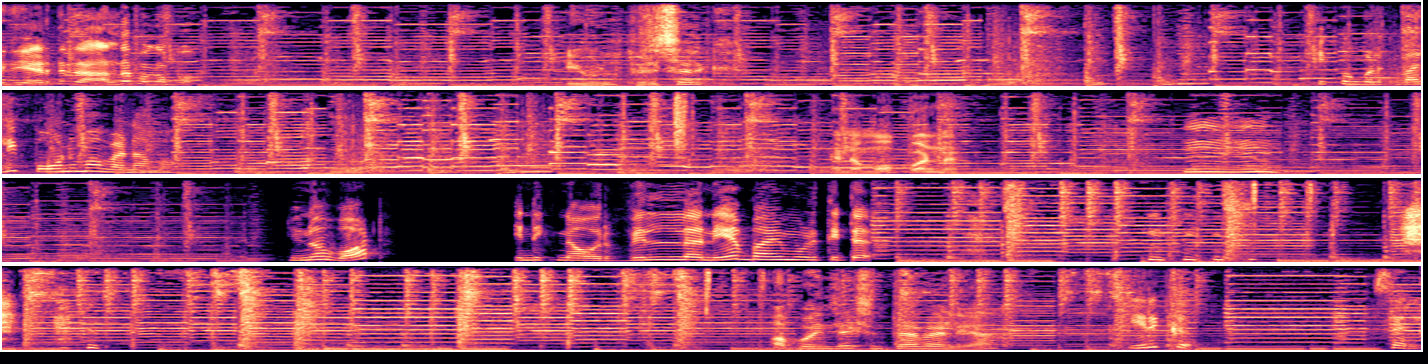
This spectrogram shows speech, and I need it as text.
இது எடுத்துட்டு அந்த பக்கம் போ. இவ்வளவு பெருசா இருக்கு. இப்போ உங்களுக்கு வலி போகணுமா வேணாமா? என்னமோ பண்ணு. ம் யூனோ வாட் இன்னைக்கு நான் ஒரு வில்லனே பயமுறுத்திட்டேன். அப்போ இன்ஜெக்ஷன் தேவையில்லையா? இருக்கு. சரி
